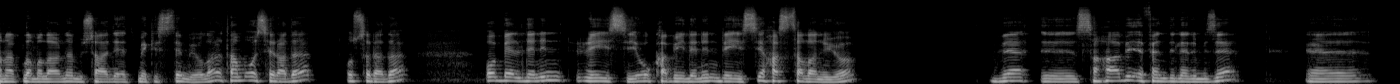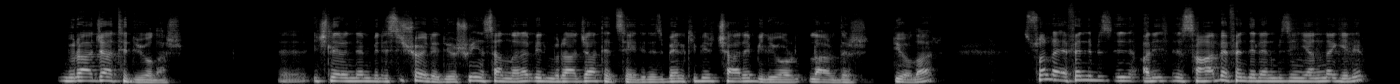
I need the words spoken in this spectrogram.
Konaklamalarına müsaade etmek istemiyorlar. Tam o sırada o sırada o beldenin reisi, o kabilenin reisi hastalanıyor ve e, sahabi efendilerimize e, müracaat ediyorlar. E, içlerinden birisi şöyle diyor: şu insanlara bir müracaat etseydiniz belki bir çare biliyorlardır diyorlar. Sonra Efendimiz e, Ali e, sahabe efendilerimizin yanına gelip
